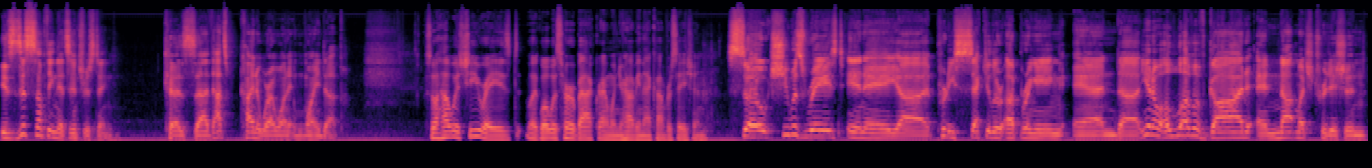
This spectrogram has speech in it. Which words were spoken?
Is this something that's interesting? Because uh, that's kind of where I want to wind up. So, how was she raised? Like, what was her background when you're having that conversation? So, she was raised in a uh, pretty secular upbringing and, uh, you know, a love of God and not much tradition,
